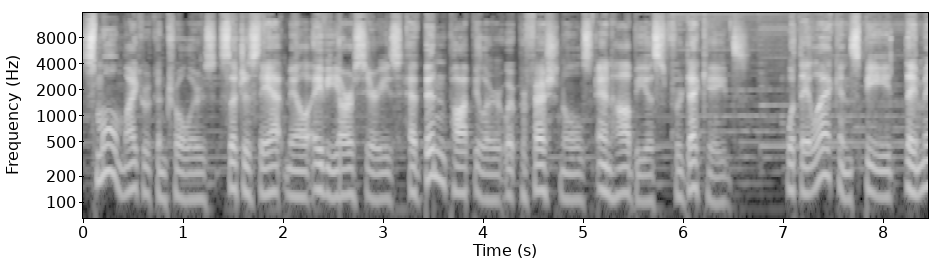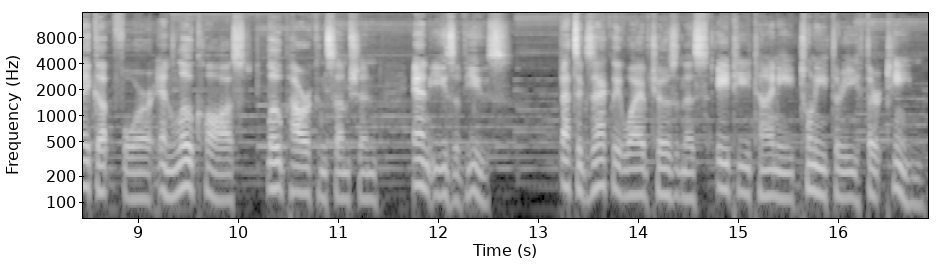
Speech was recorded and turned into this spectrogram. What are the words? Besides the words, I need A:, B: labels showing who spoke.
A: Small microcontrollers, such as the Atmel AVR series, have been popular with professionals and hobbyists for decades. What they lack in speed, they make up for in low cost, low power consumption, and ease of use. That's exactly why I've chosen this ATtiny 2313.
